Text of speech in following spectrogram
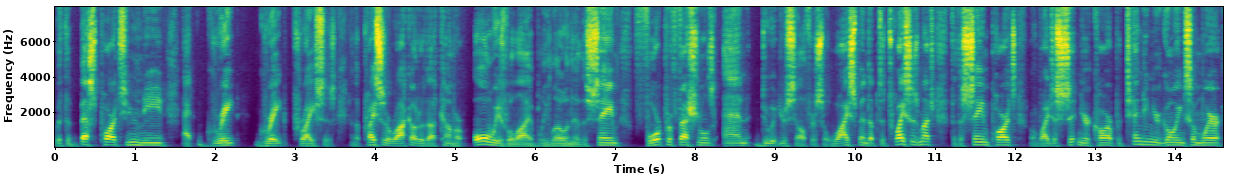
with the best parts you need at great great prices. And the prices at rockauto.com are always reliably low, and they're the same for professionals and do it yourselfers. So why spend up to twice as much for the same parts, or why just sit in your car pretending you're going somewhere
